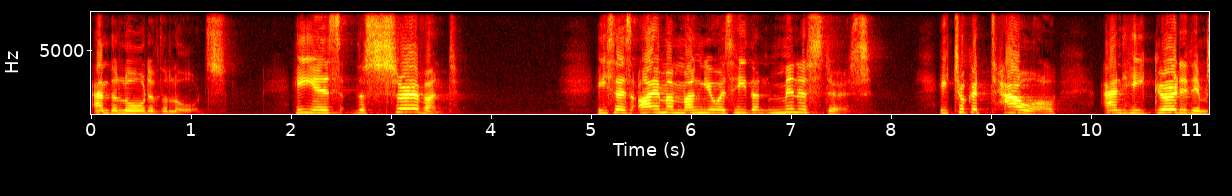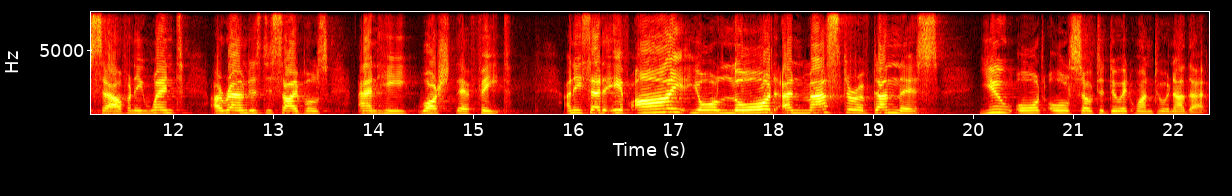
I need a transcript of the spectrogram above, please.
and the Lord of the lords. He is the servant. He says, I am among you as he that ministers. He took a towel and he girded himself and he went around his disciples and he washed their feet. And he said, If I, your Lord and Master, have done this, you ought also to do it one to another.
